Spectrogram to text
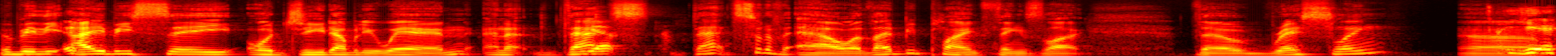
would be the ABC or GWN, and at that's that sort of hour they'd be playing things like the wrestling. Uh, yeah.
